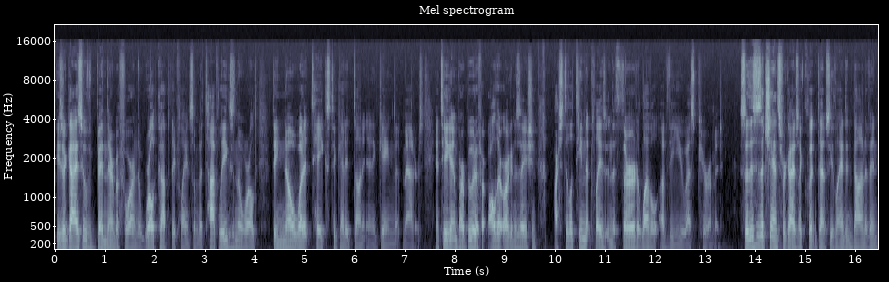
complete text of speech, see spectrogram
These are guys who have been there before in the World Cup. They play in some of the top leagues in the world. They know what it takes to get it done in a game that matters. Antigua and Barbuda, for all their organization, are still a team that plays in the third level of the U.S. pyramid. So this is a chance for guys like Clint Dempsey, Landon Donovan,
